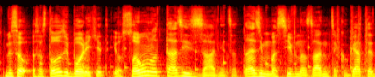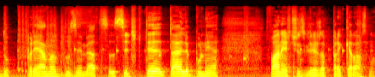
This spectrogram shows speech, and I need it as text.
В смисъл, с този бодикит и особено тази задница, тази масивна задница, когато е допряна до земята с всичките детайли по нея, това нещо изглежда прекрасно.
